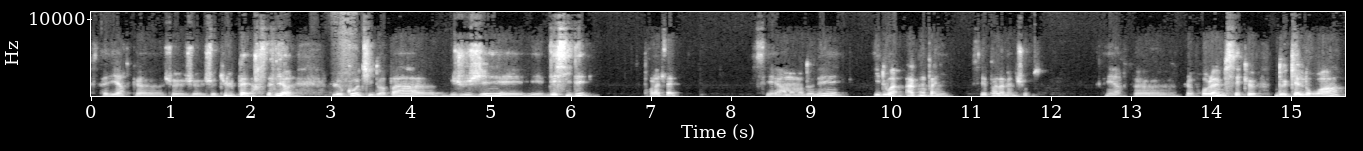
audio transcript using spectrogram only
C'est-à-dire que je, tue le père. C'est-à-dire, le coach, il doit pas euh, juger et, décider pour l'athlète. C'est à un moment donné, il doit accompagner. C'est pas la même chose. Que le problème, c'est que de quel droit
